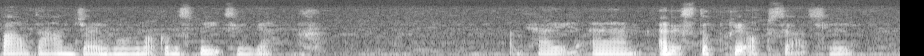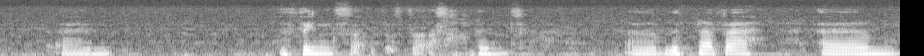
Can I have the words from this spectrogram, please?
bow down, Joan, or we're not going to speak to you. okay, um, and it's the complete opposite actually. Um, the things that, has happened, um, they've never. Um,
